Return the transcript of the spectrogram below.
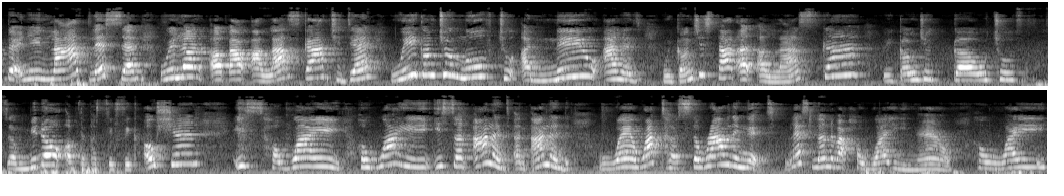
to last lesson. We learned about Alaska. Today we're going to move to a new island. We're going to start at Alaska. We're going to go to the middle of the Pacific Ocean. It's Hawaii. Hawaii is an island, an island where water surrounding it. Let's learn about Hawaii now. Hawaii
